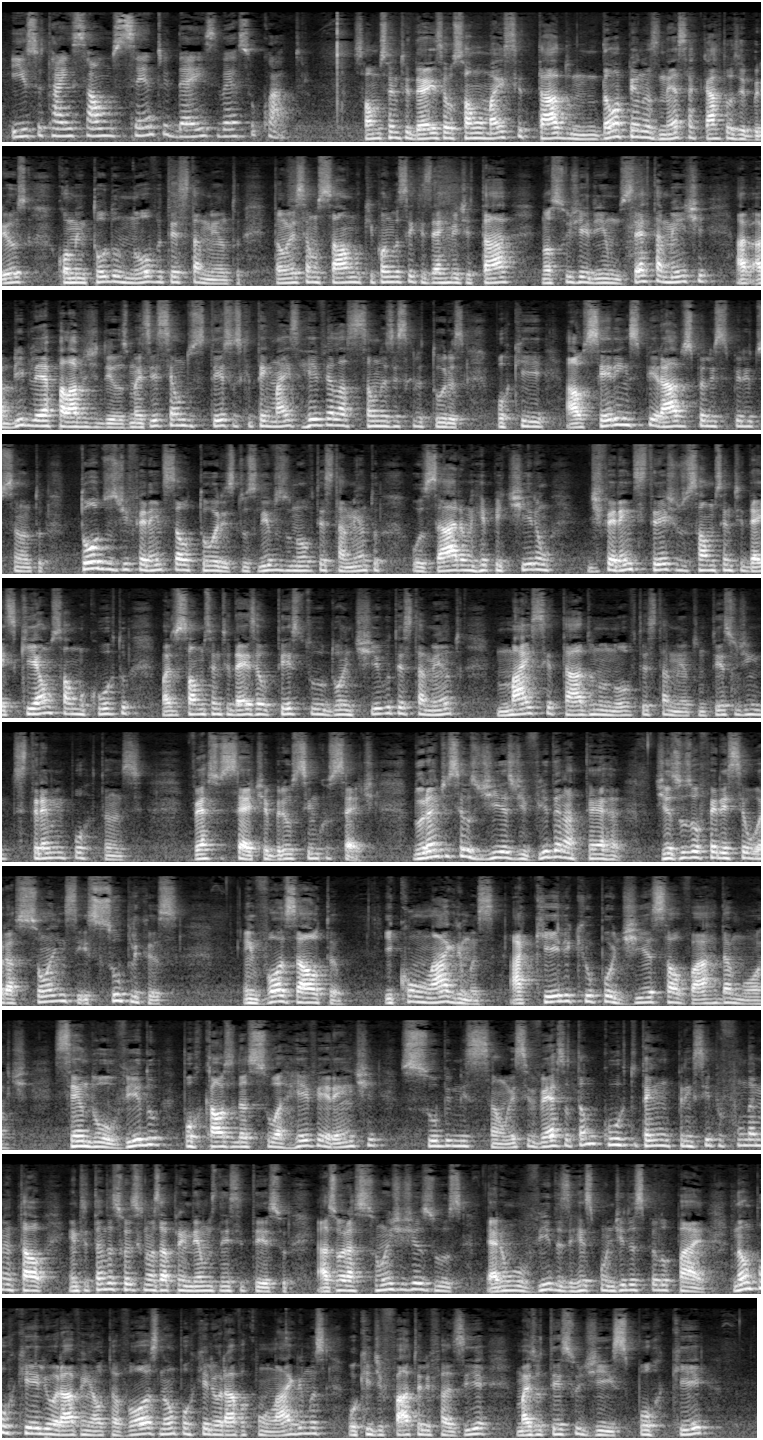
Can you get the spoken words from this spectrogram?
Isso está em Salmo 110, verso 4. Salmo 110 é o salmo mais citado, não apenas nessa carta aos Hebreus, como em todo o Novo Testamento. Então, esse é um salmo que, quando você quiser meditar, nós sugerimos. Certamente, a, a Bíblia é a palavra de Deus, mas esse é um dos textos que tem mais revelação nas Escrituras, porque, ao serem inspirados pelo Espírito Santo, todos os diferentes autores dos livros do Novo Testamento usaram e repetiram diferentes trechos do Salmo 110, que é um salmo curto, mas o Salmo 110 é o texto do Antigo Testamento mais citado no Novo Testamento, um texto de extrema importância. Verso 7, Hebreus 5, 7. Durante os seus dias de vida na terra, Jesus ofereceu orações e súplicas em voz alta e com lágrimas àquele que o podia salvar da morte sendo ouvido por causa da sua reverente submissão. Esse verso tão curto tem um princípio fundamental entre tantas coisas que nós aprendemos nesse texto. As orações de Jesus eram ouvidas e respondidas pelo Pai, não porque ele orava em alta voz, não porque ele orava com lágrimas, o que de fato ele fazia, mas o texto diz porque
